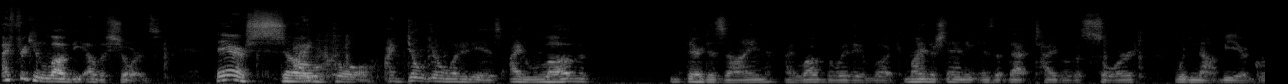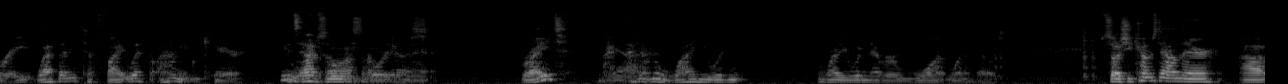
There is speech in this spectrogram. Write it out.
I freaking love the Elvis swords. They are so I- cool. I don't know what it is. I love their design. I love the way they look. My understanding is that that type of a sword would not be a great weapon to fight with, but I don't even care. He It's absolutely awesome gorgeous. Right? I, Yeah. I don't know why you wouldn't why you would never want one of those. So she comes down there. Uh,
